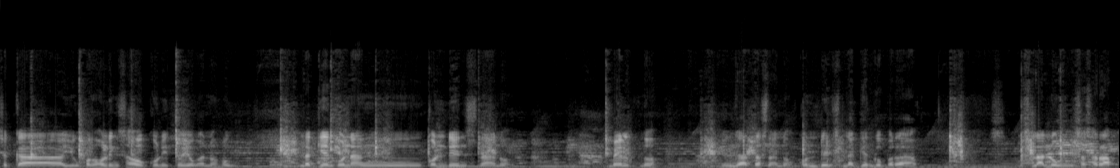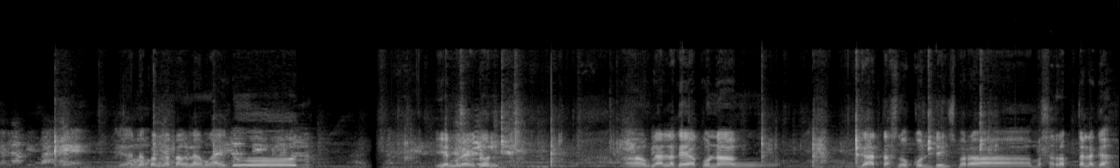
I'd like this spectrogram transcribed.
Tsaka yung panghuling sahog ko nito, yung ano, mag lagyan ko ng condensed na ano, milk, no? Yung gatas na ano, condensed, lagyan ko para mas lalong sasarap. Yan, nabang-abang lang mga idol. Yan mga idol. Ah, maglalagay ako ng gatas, no, condensed para masarap talaga.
